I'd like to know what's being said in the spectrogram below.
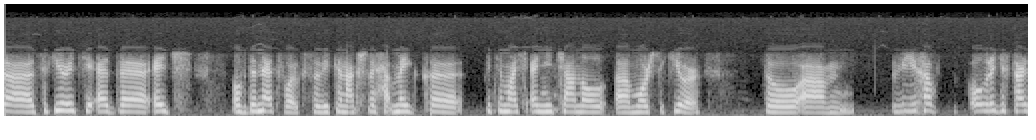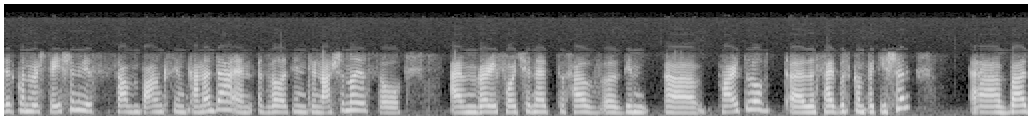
uh, security at the edge of the network, so we can actually ha- make uh, pretty much any channel uh, more secure. So um, we have already started conversation with some banks in Canada and as well as internationally. So I'm very fortunate to have uh, been uh, part of uh, the Sibos competition. Uh, but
